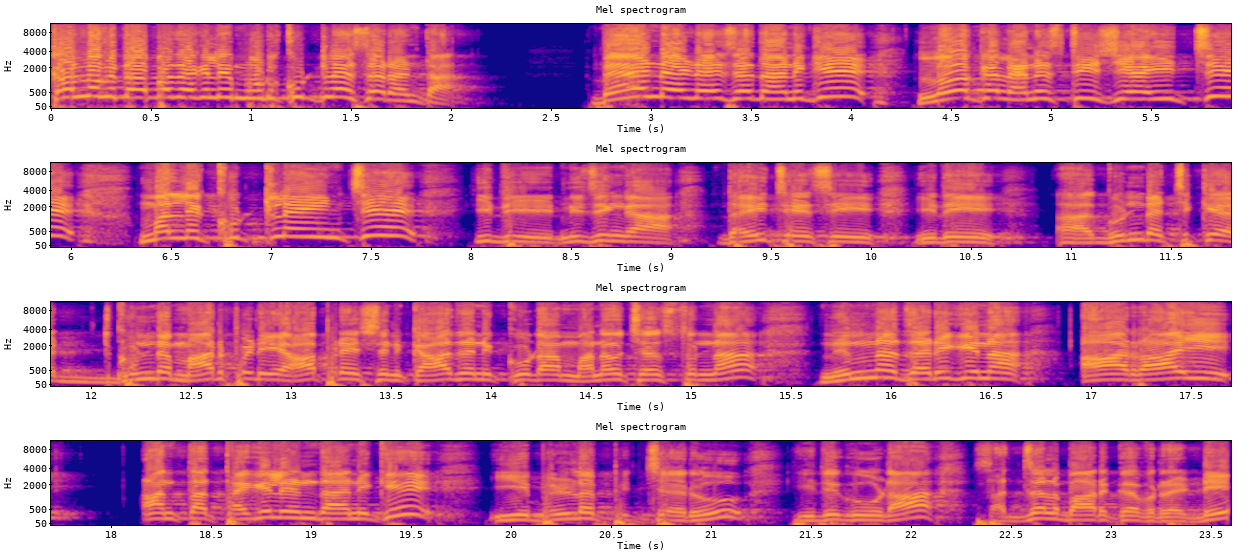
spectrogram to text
కళ్ళకు దెబ్బ తగిలి మూడు కుట్లేశారంట బ్యాండేడ్ వేసేదానికి లోకల్ అనెస్టీషియా ఇచ్చి మళ్ళీ కుట్లేయించి ఇది నిజంగా దయచేసి ఇది గుండె చిక్క గుండె మార్పిడి ఆపరేషన్ కాదని కూడా మనవి చేస్తున్నా నిన్న జరిగిన ఆ రాయి అంత తగిలిన దానికి ఈ బిల్డప్ ఇచ్చారు. ఇది కూడా Sajjala Bhargav Reddy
